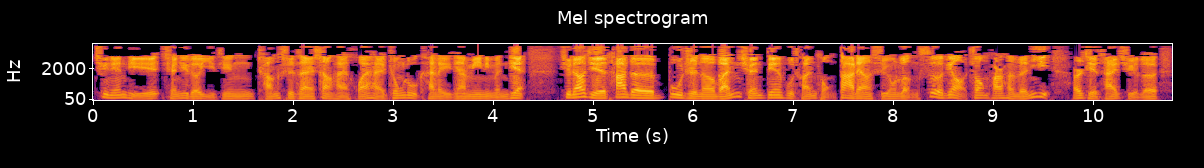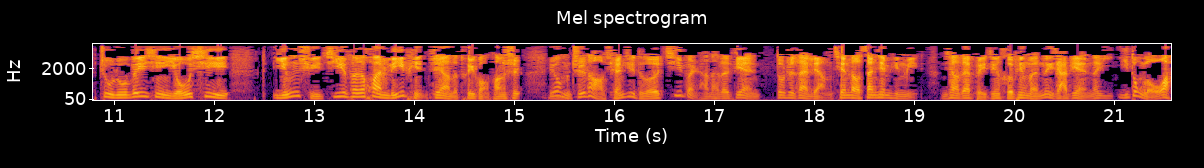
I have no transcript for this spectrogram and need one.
去年底，全聚德已经尝试在上海淮海中路开了一家 mini 门店。据了解，它的布置呢完全颠覆传统，大量使用冷色调，装盘很文艺，而且采取了注入微信游戏赢取积分换礼品这样的推广方式。因为我们知道，全聚德基本上它的店都是在两千到三千平米。你像在北京和平门那家店，那一栋楼啊，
